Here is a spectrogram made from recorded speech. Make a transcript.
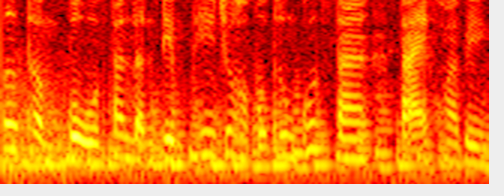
sơ thẩm vụ gian lận điểm thi Trung học phổ thông quốc gia tại Hòa Bình.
